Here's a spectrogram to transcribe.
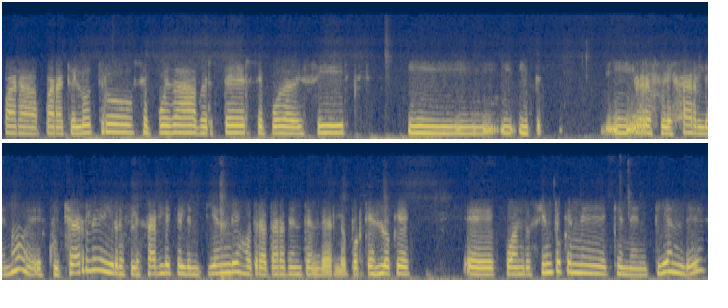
para, para que el otro se pueda verter, se pueda decir y, y, y, reflejarle, ¿no? Escucharle y reflejarle que le entiendes o tratar de entenderlo, porque es lo que eh, cuando siento que me, que me entiendes,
